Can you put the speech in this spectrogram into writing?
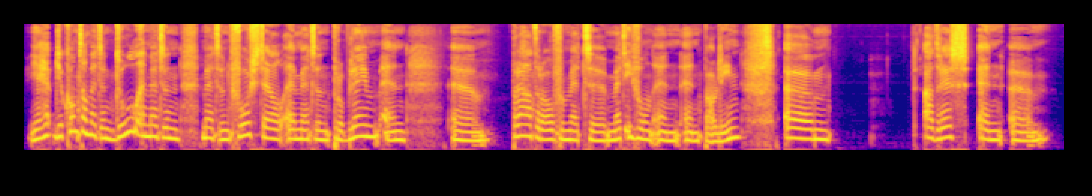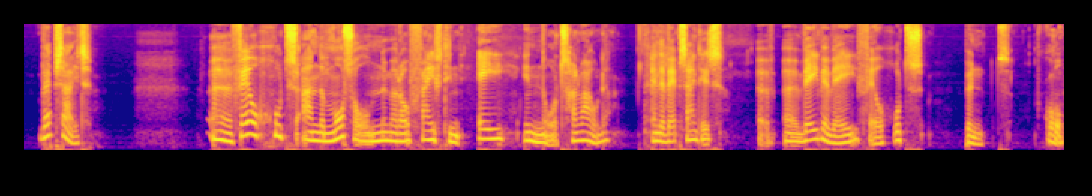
je, hebt, je komt dan met een doel en met een, met een voorstel en met een probleem. En ehm, praat erover met, eh, met Yvonne en, en Paulien. Ehm, adres en ehm, website. Eh, veel goeds aan de Mossel nummer 15e in Noord-Scharwoude. En de website is eh, eh, www.veelgoeds.com.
